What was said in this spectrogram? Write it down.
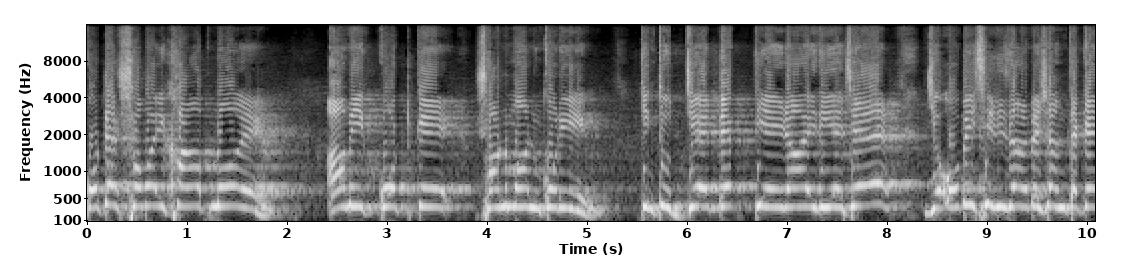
কোর্টের সবাই খারাপ নয়। আমি কোর্টকে সম্মান করি। কিন্তু যে ব্যক্তি এই রায় দিয়েছে যে ওবিসি রিজার্ভেশন থেকে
